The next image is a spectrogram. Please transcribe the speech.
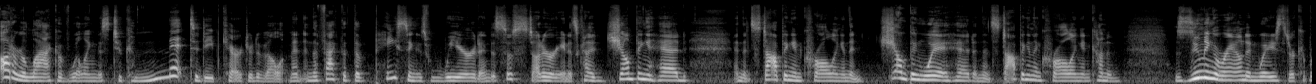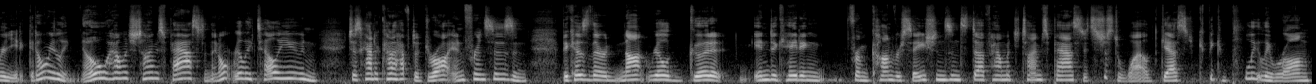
utter lack of willingness to commit to deep character development and the fact that the pacing is weird and it's so stuttery and it's kind of jumping ahead and then stopping and crawling and then jumping way ahead and then stopping and then crawling and kind of zooming around in ways that are where you don't really know how much time's passed and they don't really tell you and just kind of kind of have to draw inferences and because they're not real good at indicating from conversations and stuff how much time's passed it's just a wild guess. You could be completely wrong.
